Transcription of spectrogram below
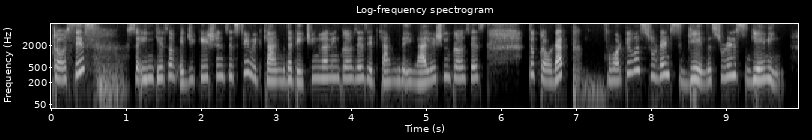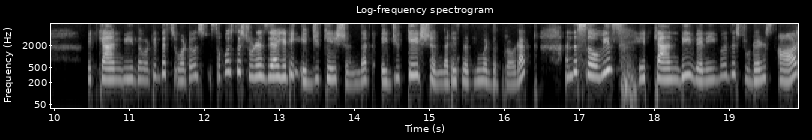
process. So in case of education system it can be the teaching learning process it can be the evaluation process. The product whatever students gain the students gaining it can be the what is the whatever suppose the students they are getting education that education that is nothing but the product. And the service it can be whenever the students are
